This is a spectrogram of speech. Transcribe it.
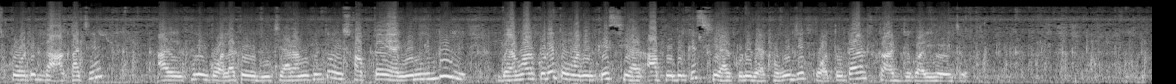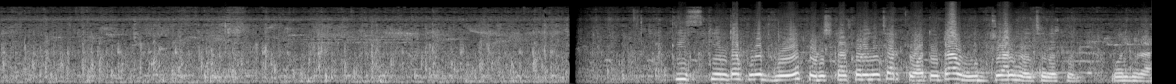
স্পটের দাগ আছে, আর এখানে গলাতেও দিয়েছি। আর আমি কিন্তু ওই সপ্তাহে একদিন কিন্তু ব্যবহার করে তোমাদেরকে শেয়ার আপনাদেরকে শেয়ার করে দেখাবো যে কতটা কার্যকারী হয়েছে। কি স্কিনটা পুরো ধুয়ে পরিষ্কার করে নিয়েছে, আর কতটা উজ্জ্বল হয়েছে দেখুন বন্ধুরা।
